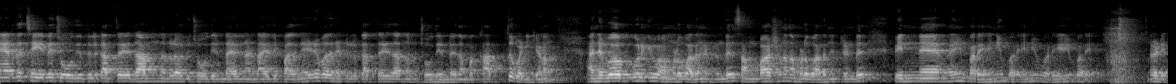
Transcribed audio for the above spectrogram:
നേരത്തെ ചെയ്ത ചോദ്യത്തിൽ കത്ത് എഴുതാം എന്നുള്ള ഒരു ചോദ്യം ഉണ്ടായിരുന്നു. രണ്ടായിരത്തി പതിനേഴ് പതിനെട്ടിൽ കത്ത് എഴുതാൻ നമ്മൾ ചോദ്യം ഉണ്ടായിരുന്നു. നമ്മൾ കത്ത് പഠിക്കണം. അനുഭവക്കുറിക്ക് നമ്മൾ പറഞ്ഞിട്ടുണ്ട്. സംഭാഷണം നമ്മൾ പറഞ്ഞിട്ടുണ്ട്. പിന്നെ ഇനിയും പറയാം ഇനിയും പറയാം ഇനിയും പറയാം ഇനിയും പറയാം. റെഡി.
